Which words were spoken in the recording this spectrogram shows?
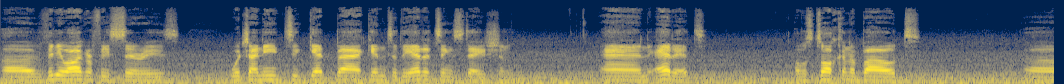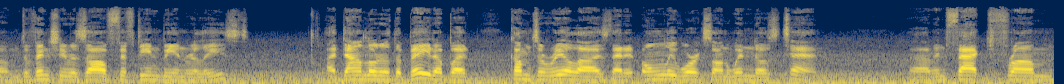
uh, videography series, which I need to get back into the editing station and edit. I was talking about um, DaVinci Resolve 15 being released. I downloaded the beta, but come to realize that it only works on Windows 10. Um, in fact, from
